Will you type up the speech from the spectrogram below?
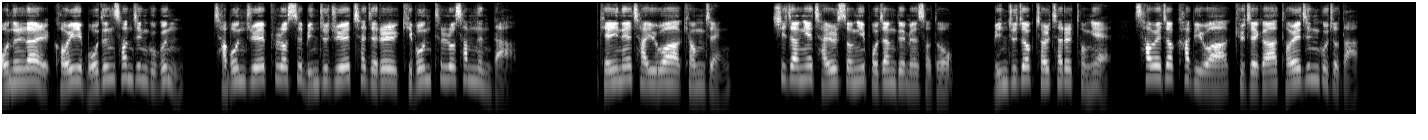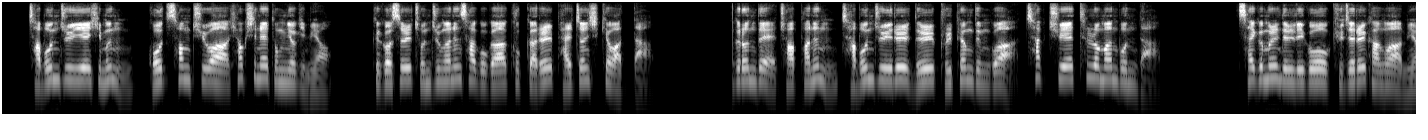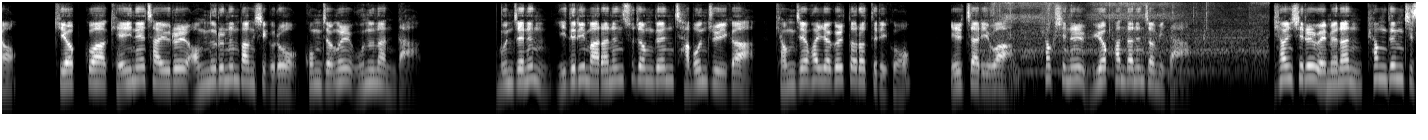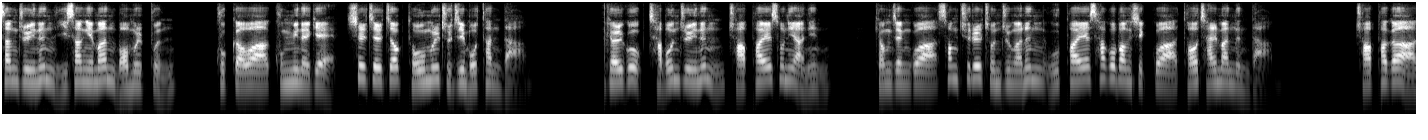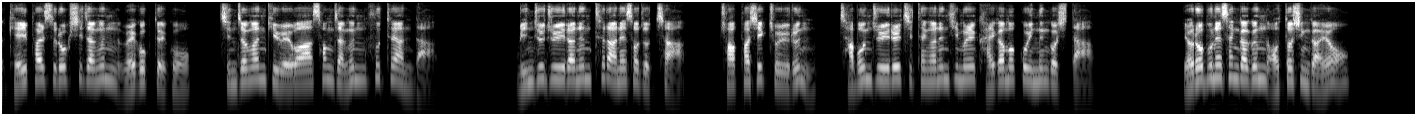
오늘날 거의 모든 선진국은 자본주의 플러스 민주주의 체제를 기본 틀로 삼는다. 개인의 자유와 경쟁, 시장의 자율성이 보장되면서도 민주적 절차를 통해 사회적 합의와 규제가 더해진 구조다. 자본주의의 힘은 곧 성취와 혁신의 동력이며 그것을 존중하는 사고가 국가를 발전시켜 왔다. 그런데 좌파는 자본주의를 늘 불평등과 착취의 틀로만 본다. 세금을 늘리고 규제를 강화하며 기업과 개인의 자유를 억누르는 방식으로 공정을 운운한다. 문제는 이들이 말하는 수정된 자본주의가 경제 활력을 떨어뜨리고 일자리와 혁신을 위협한다는 점이다. 현실을 외면한 평등 지상주의는 이상에만 머물 뿐 국가와 국민에게 실질적 도움을 주지 못한다. 결국 자본주의는 좌파의 손이 아닌 경쟁과 성취를 존중하는 우파의 사고방식과 더 잘 맞는다. 좌파가 개입할수록 시장은 왜곡되고 진정한 기회와 성장은 후퇴한다. 민주주의라는 틀 안에서조차 좌파식 조율은 자본주의를 지탱하는 힘을 갉아먹고 있는 것이다. 여러분의 생각은 어떠신가요?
